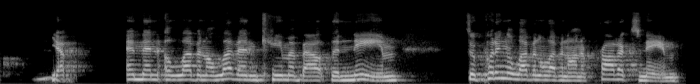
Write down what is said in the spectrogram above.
yep. And then 1111 came about the name. So putting 1111 on a product name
